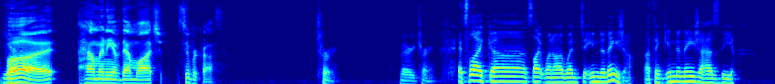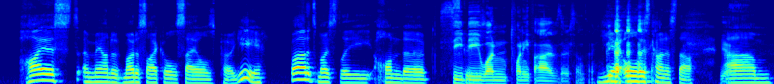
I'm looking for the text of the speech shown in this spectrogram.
Yeah. But how many of them watch Supercross? True. Very true. It's like uh, it's like when I went to Indonesia. I think Indonesia has the highest amount of motorcycle sales per year, but it's mostly Honda. CB one twenty fives or something. Yeah, all this kind of stuff. Yeah. Um,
